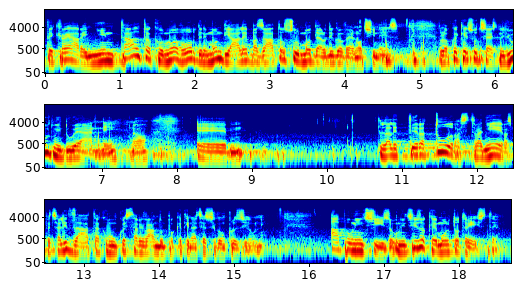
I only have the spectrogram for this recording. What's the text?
per creare nient'altro che un nuovo ordine mondiale basato sul modello di governo cinese. Allora, quel che è successo negli ultimi due anni, no, ehm, la letteratura straniera specializzata comunque sta arrivando un pochettino alle stesse conclusioni apro un inciso, un inciso che è molto triste.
